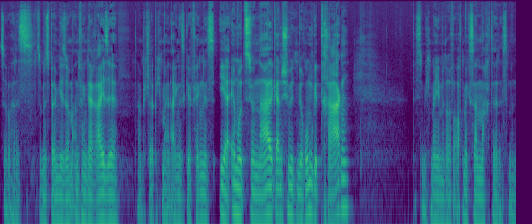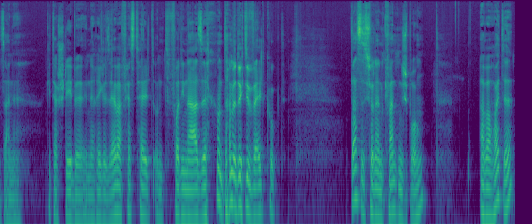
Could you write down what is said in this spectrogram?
so war das zumindest bei mir so am Anfang der Reise, Da habe ich, glaube ich, mein eigenes Gefängnis eher emotional ganz schön mit mir rumgetragen, bis mich mal jemand darauf aufmerksam machte, dass man seine Gitterstäbe in der Regel selber festhält und vor die Nase und damit durch die Welt guckt. Das ist schon ein Quantensprung. Aber heute,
